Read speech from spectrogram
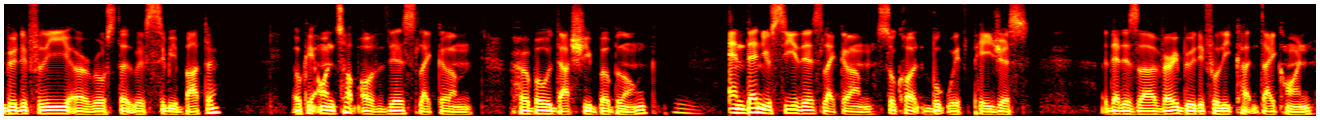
beautifully uh, roasted with seaweed butter. Okay, on top of this, like um, herbal dashi beurre blanc, and then you see this like um, so-called book with pages that is a very beautifully cut daikon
